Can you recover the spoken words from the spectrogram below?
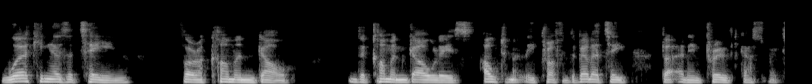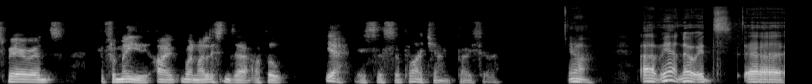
working as a team for a common goal. The common goal is ultimately profitability, but an improved customer experience. For me, I when I listened to that, I thought, yeah, it's the supply chain basically. Yeah. Um, yeah, no, it's. Uh,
